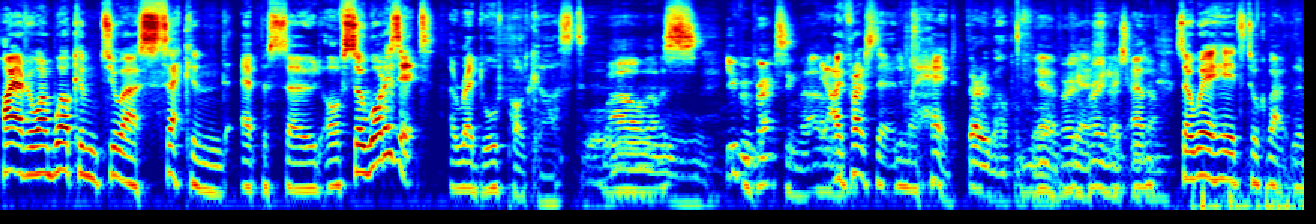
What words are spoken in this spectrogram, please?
Hi everyone, welcome to our second episode of So What Is It? A Red Dwarf podcast. Wow, that was. You've been practicing that. haven't I you? practiced it in my head. Very well performed. yeah, very, Yes. very nicely Um, done. so we're here to talk about the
